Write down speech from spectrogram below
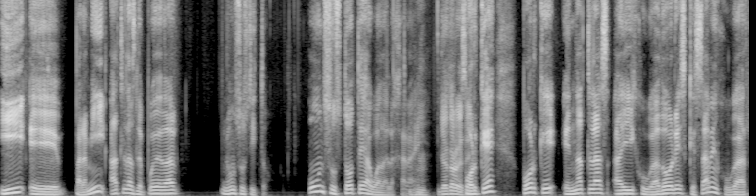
Y eh, para mí, Atlas le puede dar no un sustito, un sustote a Guadalajara. ¿eh? Yo creo que sí. ¿Por qué? Porque en Atlas hay jugadores que saben jugar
